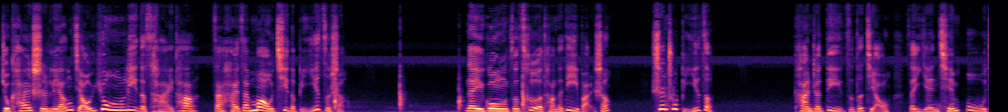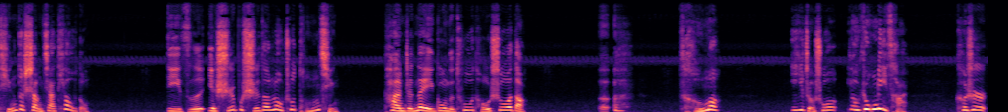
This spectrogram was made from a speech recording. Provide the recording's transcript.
就开始两脚用力的踩踏在还在冒气的鼻子上。内供则侧躺在地板上，伸出鼻子，看着弟子的脚在眼前不停的上下跳动。弟子也时不时的露出同情，看着内供的秃头说道。呃，疼吗？医者说要用力踩，可是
